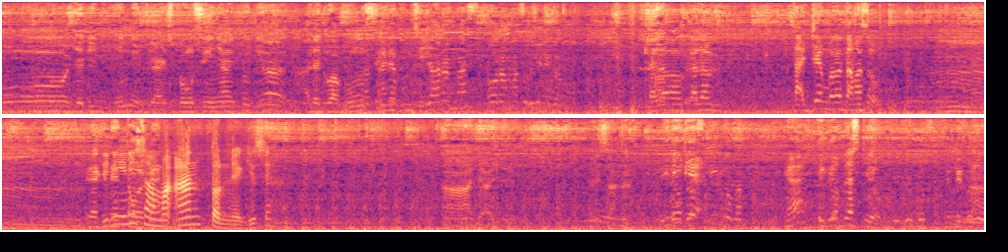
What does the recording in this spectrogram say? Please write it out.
Oh, jadi ini guys, fungsinya itu dia ada dua fungsi. Ada fungsi. Jarang mas orang masuk sini kok. Kalau okay. kalau tak jam orang tak masuk. Hmm. Ini ini sama kan? Anton ya guys ya. Dia kilo kan? Ya, 13 kilo. 13 kilo.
